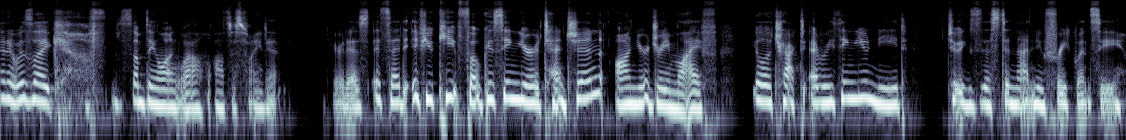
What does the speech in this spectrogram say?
And it was like something along. Well, I'll just find it. Here it is. It said, if you keep focusing your attention on your dream life, you'll attract everything you need to exist in that new frequency.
